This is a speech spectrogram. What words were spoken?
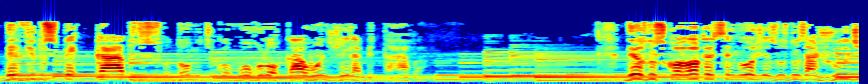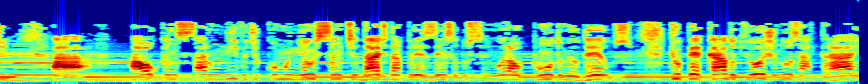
devido aos pecados de Sodoma e de Gomorra, o local onde ele habitava. Deus nos coloca, Senhor Jesus, nos ajude a, a alcançar um nível de comunhão e santidade na presença do Senhor, ao ponto, meu Deus, que o pecado que hoje nos atrai,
